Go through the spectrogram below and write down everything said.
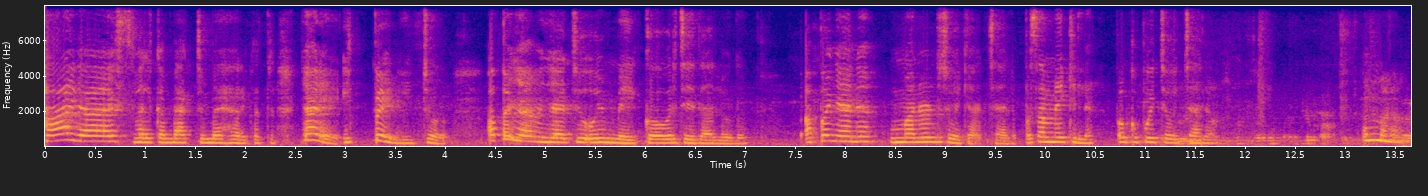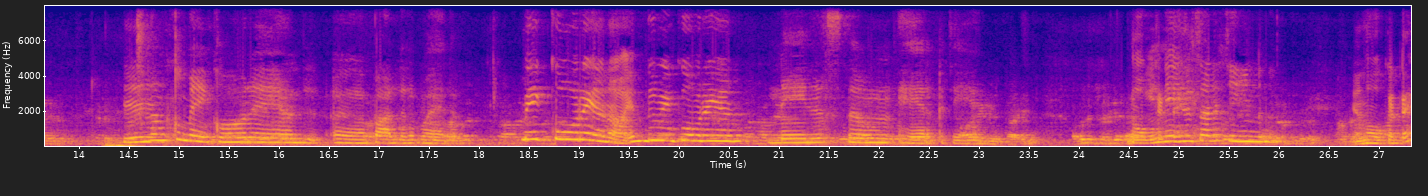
Hi guys welcome back to my hair cut ഞാനേ ഇപ്പം എണീറ്റോളൂ അപ്പം ഞാൻ വിചാരിച്ചു ഒരു മേക്ക് ഓവർ ചെയ്താലോ എന്ന് അപ്പം ഞാൻ ഉമ്മാനോട് ചോദിക്കാം. ചിലപ്പോൾ സമ്മതിക്കില്ല. നമുക്ക് പോയി ചോദിച്ചാലോ? ഉമ്മ നമുക്ക് മേക്ക് ഓവർ ചെയ്യാൻ പാർലർ പോയാലോ? മേക്ക് ഓവർ ചെയ്യാനോ? എന്ത് മേക്ക് ഓവർ ചെയ്യാൻ? നെയിൽസും ഹെയർ ഒക്കെ ചെയ്യാൻ. നെയിൽസ് ആണ് ചെയ്യുന്നത്. ഞാൻ നോക്കട്ടെ.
